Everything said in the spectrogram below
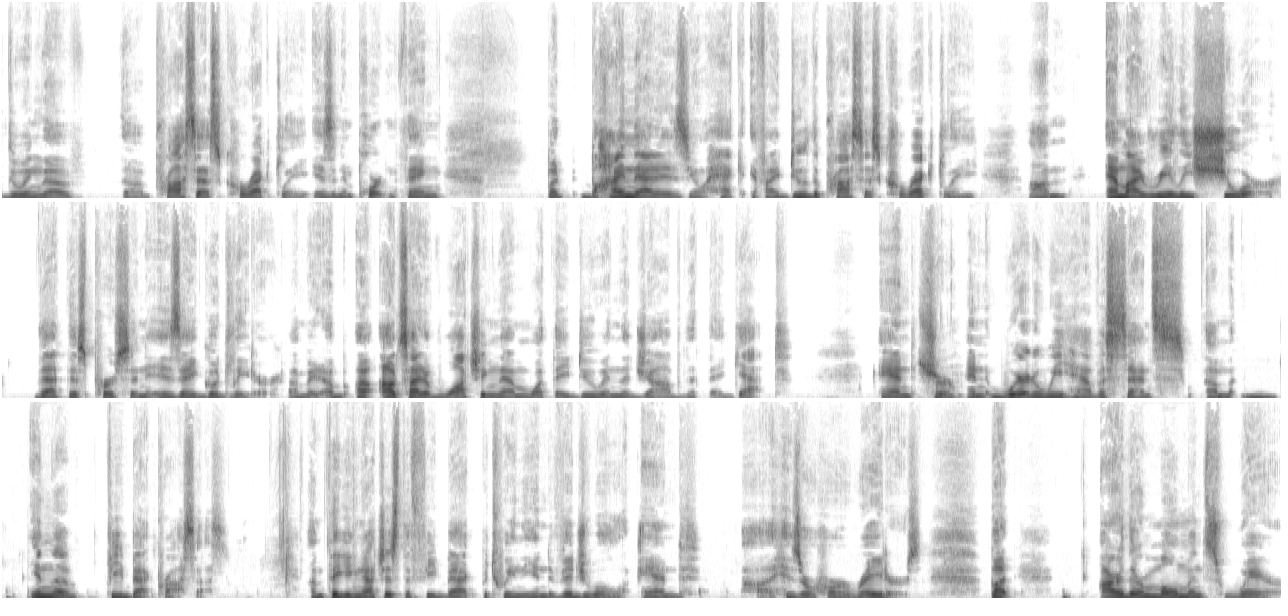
doing the the process correctly is an important thing. But behind that is, you know, heck, if I do the process correctly, um, am I really sure that this person is a good leader? I mean, outside of watching them, what they do in the job that they get. And sure. And where do we have a sense um, in the feedback process? I'm thinking not just the feedback between the individual and uh, his or her raters, but are there moments where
